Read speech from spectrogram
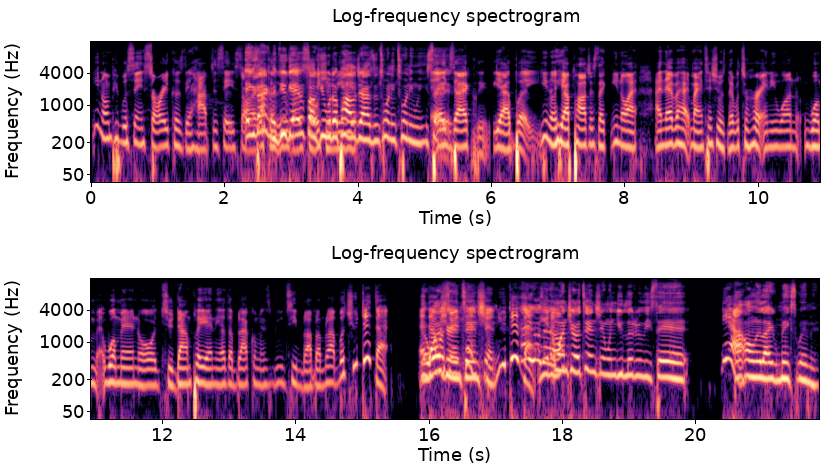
you know, people saying sorry because they have to say sorry. Exactly. If you gave a fuck, you would media. apologize in 2020 when you said it. Exactly. Yeah, but you know, he apologized like you know, I I never had my intention was never to hurt anyone, woman, woman, or to downplay any other black woman's beauty. Blah blah blah. But you did that, and that, was your intention. You did that. you You I know. want your attention when you literally said yeah. I only like mixed women?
